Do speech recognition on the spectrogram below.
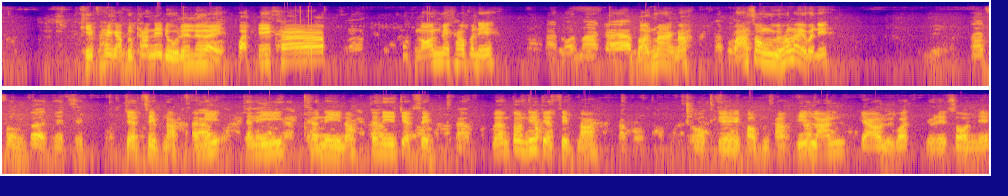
ำคลิปให้กับทุกท่านได้ดูเรื่อยๆสวัสดีครับ ร้อนไหมครับวันนี้ อากาศร้อนมากครับ ร้อนมากเนาะครับผมป๋าส่งอยู่เท่าไหร่วันนี้ถ้าส่งก็เจ็ดสิบ เจ็ดสิบเนาะอันนี้ครับอันนี้ชะนีเนาะชะนีเจ็ดสิบครับ เริ่มต้นที่เจ็ดสิบเนาะครับผมโอเคขอบคุณครับนี่ร้านยาวหรือว่าอยู่ในโซนนี้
